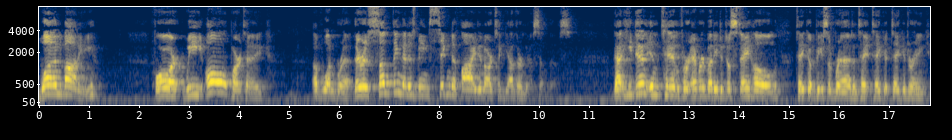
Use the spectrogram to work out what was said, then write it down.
one body, for we all partake of one bread. There is something that is being signified in our togetherness in this. That he didn't intend for everybody to just stay home, take a piece of bread, and take, take, take a drink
